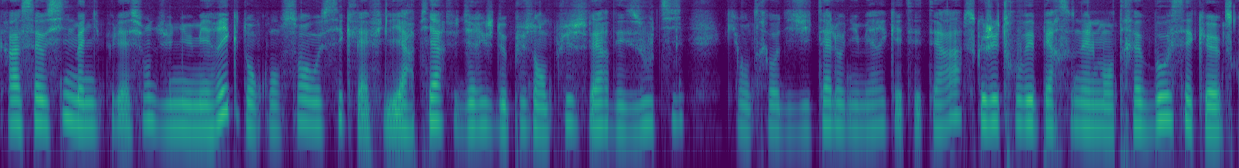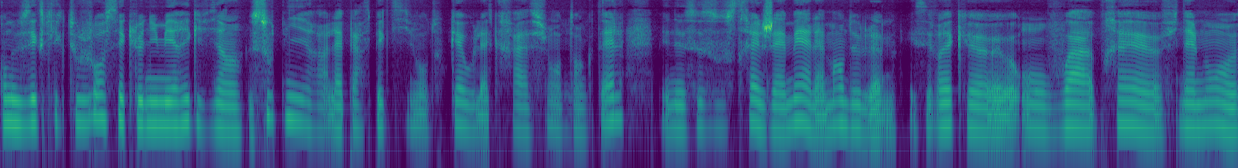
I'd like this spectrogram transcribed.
grâce à aussi une manipulation du numérique. Donc on sent aussi que la filière pierre se dirige de plus en plus vers des outils qui ont trait au digital, au numérique, etc. Ce que j'ai trouvé personnellement très beau, c'est que ce qu'on nous explique toujours, c'est que le numérique vient soutenir la perspective, en tout cas, ou la création en tant que telle, mais ne se soustrait jamais à la main de l'homme. Et c'est vrai qu'on voit après, euh, finalement, euh,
